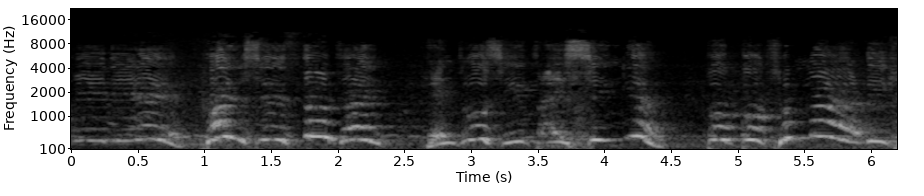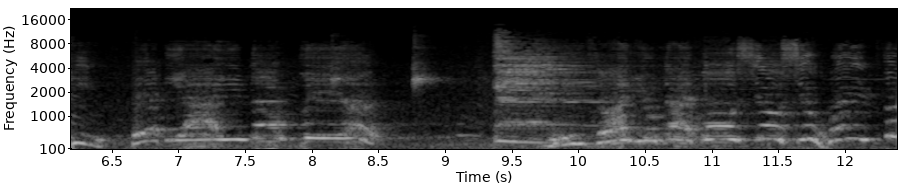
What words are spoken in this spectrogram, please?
老弟的汉室所在，现主席在新营，不过出马离去，被抓伊老逼啊！现在又带无消息回转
